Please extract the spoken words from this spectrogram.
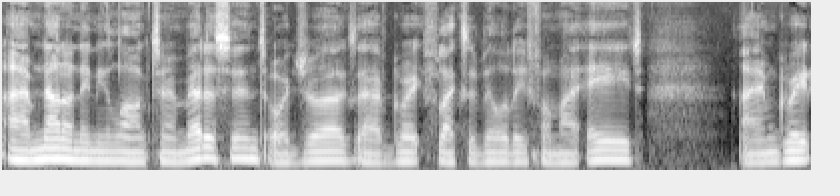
I am not on any long-term medicines or drugs. I have great flexibility for my age. I am great.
